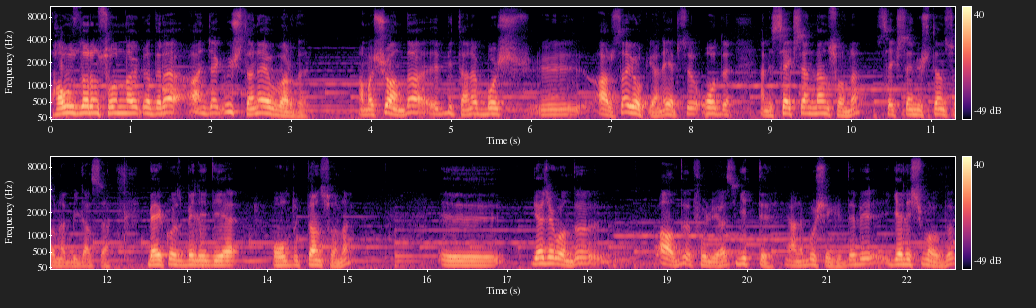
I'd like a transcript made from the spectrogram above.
havuzların sonuna kadar ancak 3 tane ev vardı. Ama şu anda e, bir tane boş e, arsa yok yani hepsi o da hani 80'den sonra 83'ten sonra bilhassa Beykoz Belediye olduktan sonra e, Gecekondu aldı Fulyaz gitti. Yani bu şekilde bir gelişme oldu.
